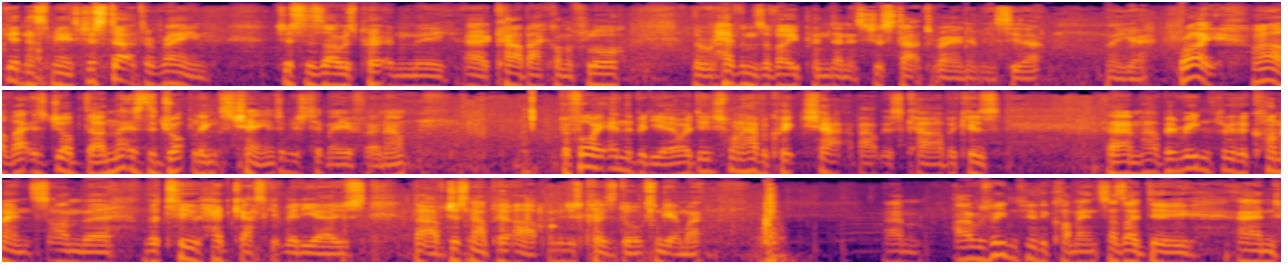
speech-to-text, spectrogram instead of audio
Goodness me, it's just started to rain just as I was putting the uh, car back on the floor. The heavens have opened and it's just started to rain, if you can see that. There you go. Right, well that is job done. That is the drop links changed. Let me just take my earphone out. Before I end the video, I do just want to have a quick chat about this car because um, I've been reading through the comments on the, the two head gasket videos that I've just now put up. Let me just close the door because I'm getting wet. Um, I was reading through the comments as I do and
